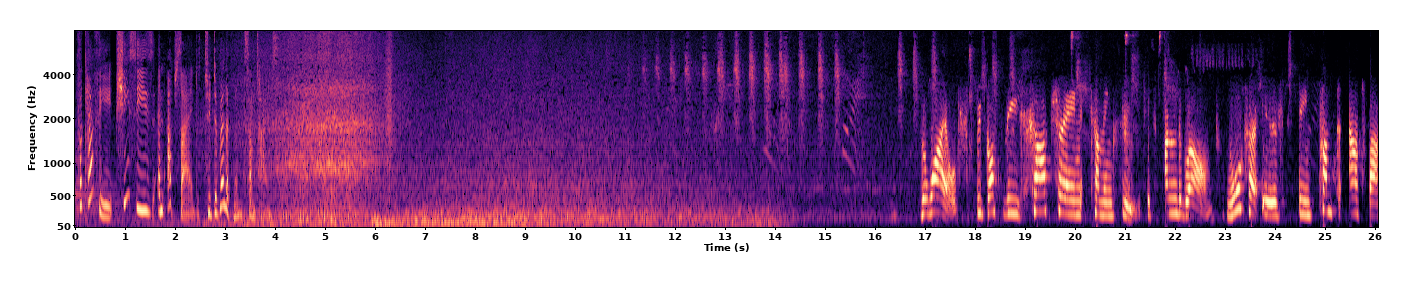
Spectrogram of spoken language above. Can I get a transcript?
For Kathy, she sees an upside to development sometimes. The wilds. We've got the car train coming through. It's underground. Water is being pumped out by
